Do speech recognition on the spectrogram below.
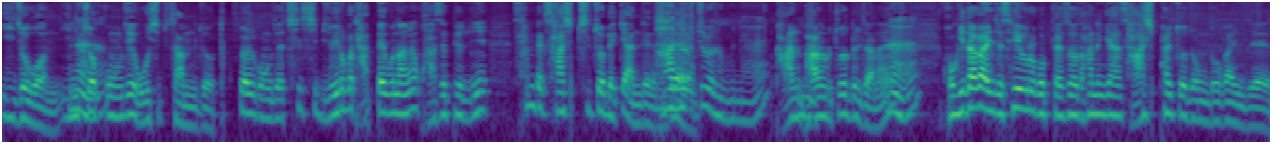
162조 원, 인적 네. 공제 53조, 특별 공제 72조 이런 거 다 빼고 나면 과세 표준이 347조밖에 안 되는데 반으로 줄어드는군요. 반 반으로 줄어들잖아요. 네. 거기다가 이제 세율을 곱해서 하는 게 한 48조 정도가 이제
